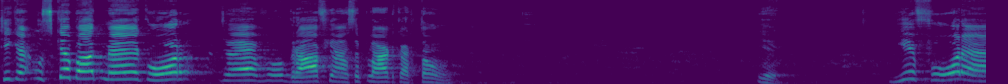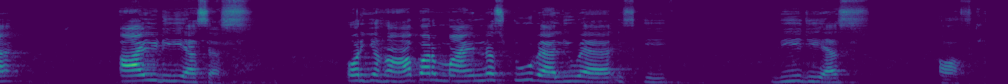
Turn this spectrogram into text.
ठीक है, उसके बाद मैं एक और जो है वो ग्राफ यहाँ से प्लाट करता हूँ। ये ये फोर है। आई डी एस एस और यहाँ पर माइनस टू वैल्यू है इसकी वी जी एस ऑफ़ की।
